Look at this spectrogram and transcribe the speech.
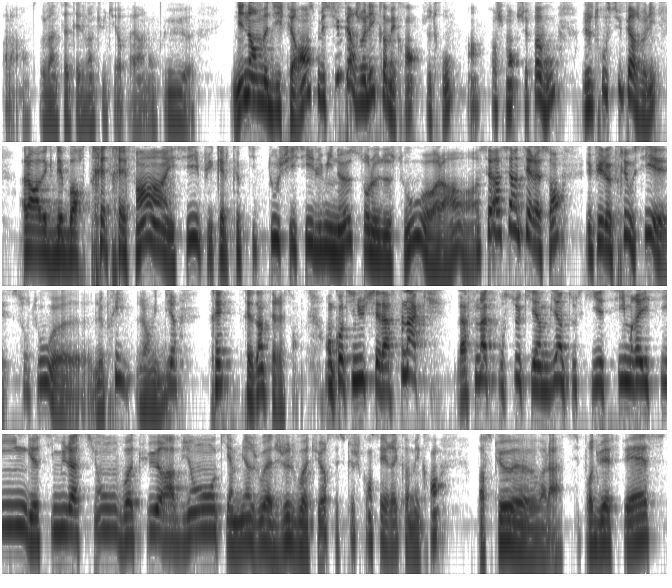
Voilà, entre le 27 et le 28, il n'y a pas non plus une énorme différence, mais super joli comme écran, je trouve. Hein. Franchement, je sais pas vous, je trouve super joli. Alors avec des bords très très fins hein, ici, et puis quelques petites touches ici lumineuses sur le dessous, voilà. C'est assez intéressant. Et puis le prix aussi, et surtout euh, le prix, j'ai envie de dire, très très intéressant. On continue chez la FNAC. La FNAC, pour ceux qui aiment bien tout ce qui est sim racing, simulation, voiture, avion, qui aiment bien jouer à des jeux de voiture, c'est ce que je conseillerais comme écran, parce que euh, voilà, c'est pour du FPS.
